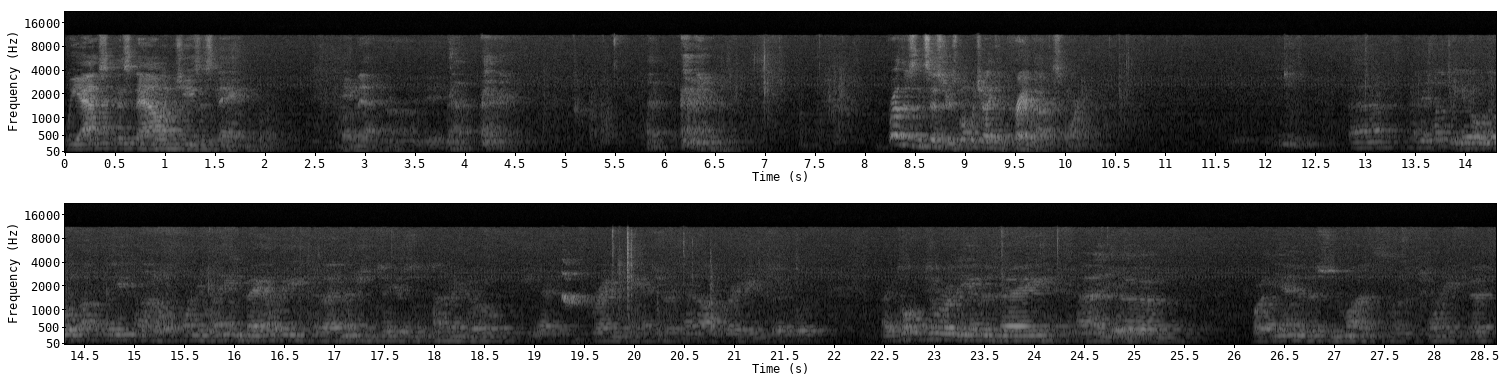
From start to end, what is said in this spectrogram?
We ask this now in Jesus' name. Amen. Brothers and sisters, what would you like to pray about this morning? Uh, I just like to give a little update on, on Elaine Bailey, that I mentioned to you some time ago. She had brain cancer and had operations that were, I talked to her the other day, and, uh, by the end of this month, on the twenty-fifth,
